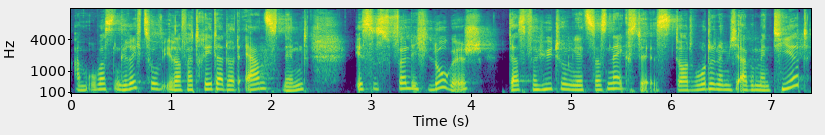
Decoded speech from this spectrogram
am obersten Gerichtshof ihrer Vertreter dort ernst nimmt, ist es völlig logisch, dass Verhütung jetzt das nächste ist. Dort wurde nämlich argumentiert,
